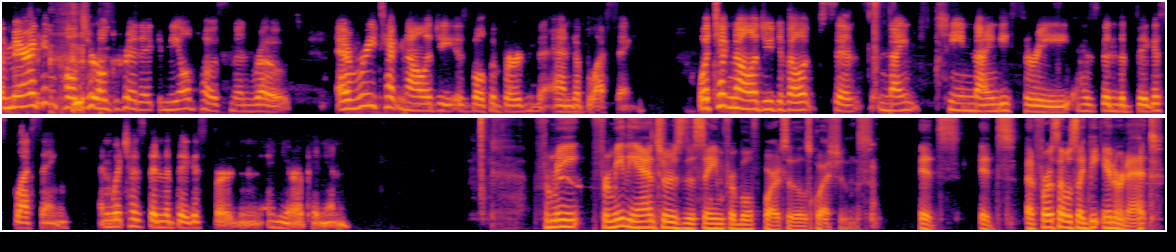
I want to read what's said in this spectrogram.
American cultural critic Neil Postman wrote, Every technology is both a burden and a blessing. What technology developed since 1993 has been the biggest blessing and which has been the biggest burden, in your opinion? For me, for me, the answer is the same for both parts of those questions. It's it's at first I was like the internet,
